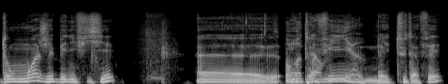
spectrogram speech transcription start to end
dont moi j'ai bénéficié. Euh, pour votre fille mais tout à fait.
